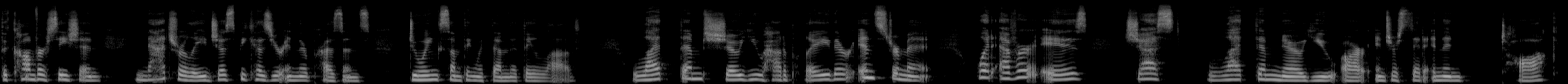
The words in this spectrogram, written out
the conversation naturally just because you're in their presence doing something with them that they love. Let them show you how to play their instrument. Whatever it is, just let them know you are interested and then talk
